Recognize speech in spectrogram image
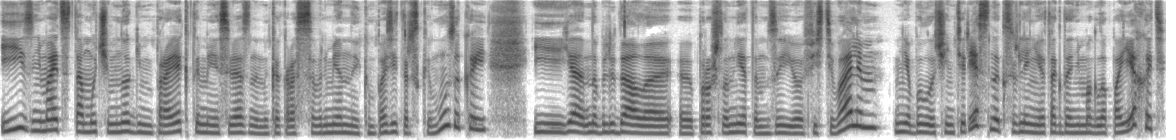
и занимается там очень многими проектами, связанными как раз с современной композиторской музыкой. И я наблюдала э, прошлым летом за ее фестивалем. Мне было очень интересно, к сожалению, я тогда не могла поехать.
